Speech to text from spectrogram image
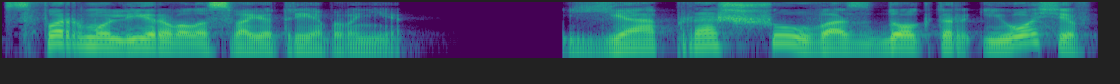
сформулировала свое требование. «Я прошу вас, доктор Иосиф,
